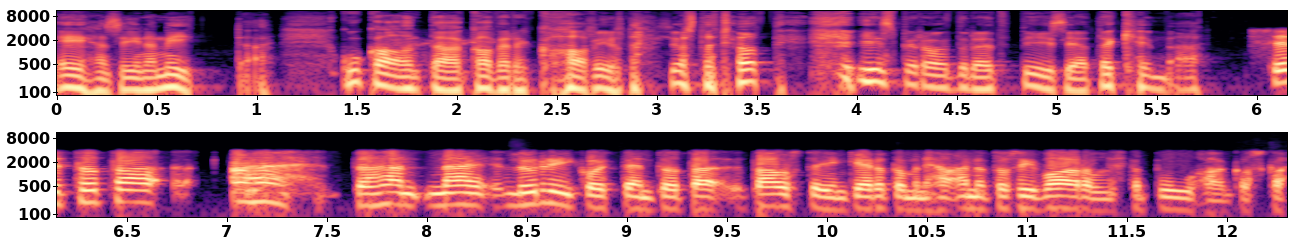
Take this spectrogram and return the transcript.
eihän siinä mitään. Kuka on tämä kaveri kaavilta, josta te olette inspiroituneet biisiä tekemään? Se tota, äh, tähän näin lyrikoiden tota, taustojen kertominen on aina tosi vaarallista puuhaa, koska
